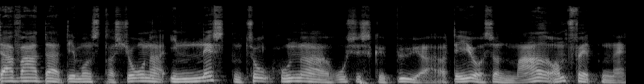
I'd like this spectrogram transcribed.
der var der demonstrationer i næsten 200 russiske byer, og det er jo sådan meget omfattende.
